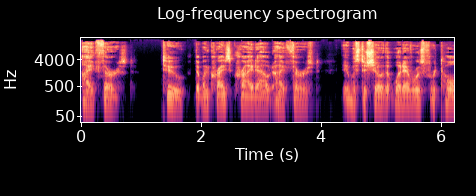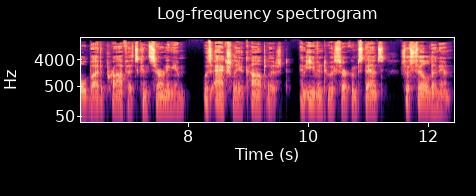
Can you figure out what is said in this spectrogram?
I thirst. Two, that when Christ cried out, I thirst, it was to show that whatever was foretold by the prophets concerning him was actually accomplished, and even to a circumstance fulfilled in him,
